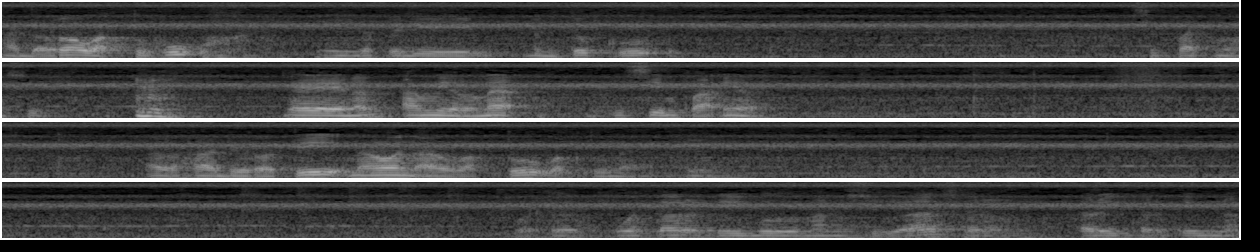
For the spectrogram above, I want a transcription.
Hadoro waktuhu. Hmm. tapi dibentuk ku sifat maksud. Eh non amilna. Isim fa'il. Al hadirati naon? Al waktu waktuna Hmm. Watar watar tibul manusia sarang hari tertibna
